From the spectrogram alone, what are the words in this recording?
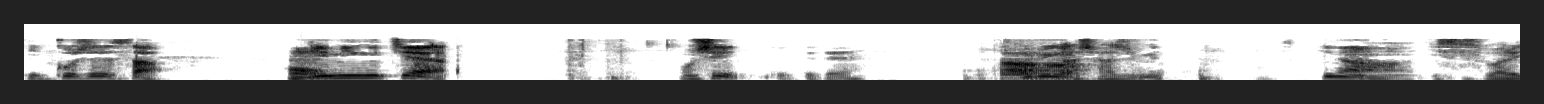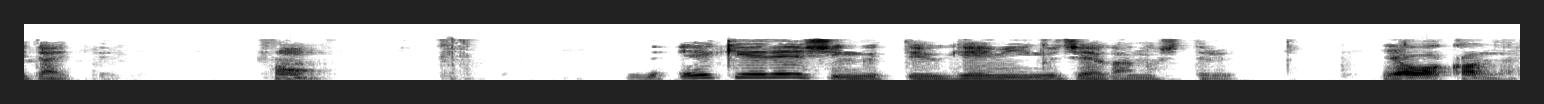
引っ越しでさ、うゲーミングチェア欲しいって言ってて、一人暮らし始めて、好きな椅子座りたいって。うん。で、AK レーシングっていうゲーミングチェアがあるの知ってる？いや、わかんない。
